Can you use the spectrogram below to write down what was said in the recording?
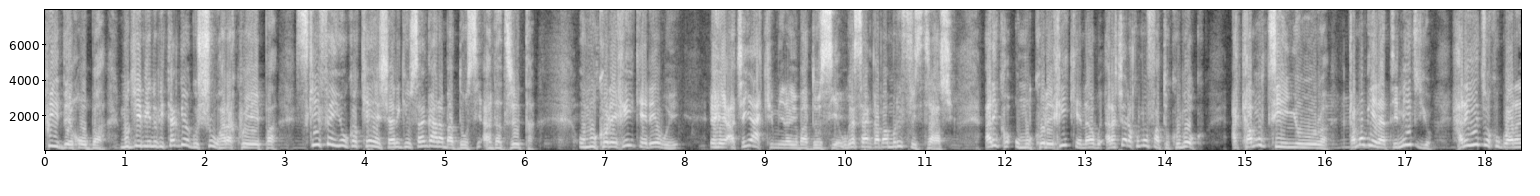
kwideroba. Mu gihe ibintu bitangiye gushuha arakwepa sikife yuko kenshi hari igihe usanga hari amadosiye adatereta umukorerike rewe aca yakimira ayo madosiye ugasanga aba muri furisitasiyo ariko umukorerike nawe arashobora kumufata ukuboko akamutinyura akamubwira ati ni byo hariho izo kurwana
